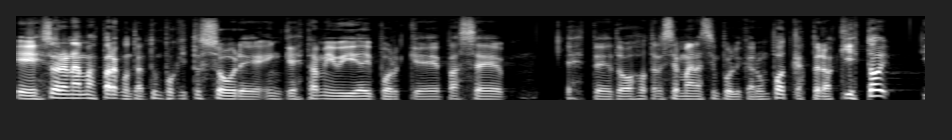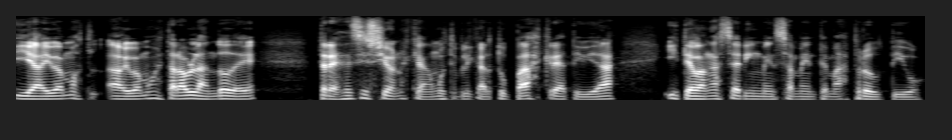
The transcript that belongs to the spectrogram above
eso era nada más para contarte un poquito sobre en qué está mi vida y por qué pasé este, dos o tres semanas sin publicar un podcast. Pero aquí estoy y ahí vamos, ahí vamos a estar hablando de tres decisiones que van a multiplicar tu paz, creatividad y te van a hacer inmensamente más productivo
